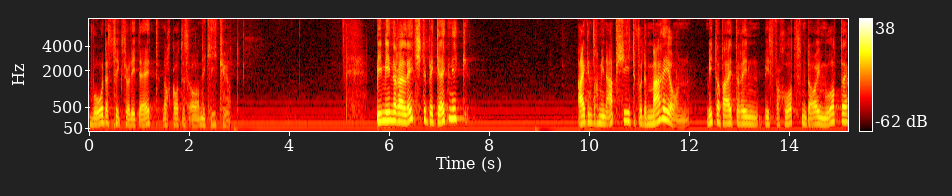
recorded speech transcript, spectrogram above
wo das Sexualität nach Gottes Ordnung hingehört. Bei meiner letzten Begegnung, eigentlich mein Abschied von der Marion, Mitarbeiterin bis vor kurzem da in Murten,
